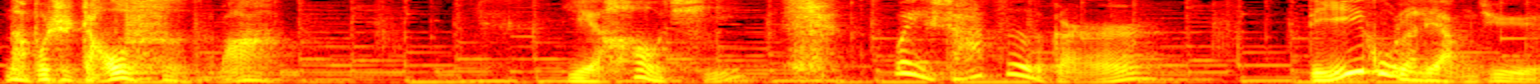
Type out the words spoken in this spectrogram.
那不是找死吗？也好奇，为啥自个儿嘀咕了两句，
